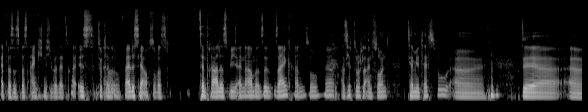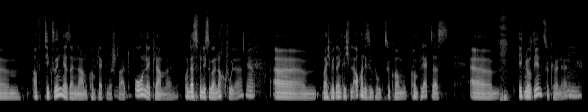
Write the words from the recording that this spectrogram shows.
etwas ist, was eigentlich nicht übersetzbar ist. Total. Also, weil es ja auch sowas Zentrales wie ein Name sein kann. So, ja. Also ich habe zum Beispiel einen Freund, Temio Testu, äh, der ähm, auf Tixin ja seinen Namen komplett nur schreibt, ohne Klammern. Und das finde ich sogar noch cooler. Ja. Ähm, weil ich mir denke, ich will auch an diesen Punkt zu kommen, komplett das ähm, ignorieren zu können Mhm.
